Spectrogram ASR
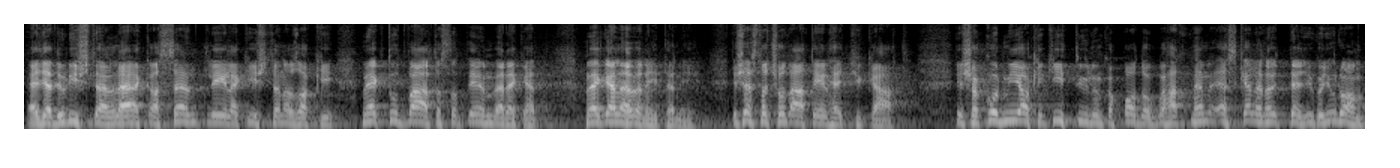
Egyedül Isten lelke, a Szent Lélek Isten az, aki meg tud változtatni embereket, megeleveníteni. És ezt a csodát élhetjük át. És akkor mi, akik itt ülünk a padokban, hát nem ezt kellene, hogy tegyük, hogy Uram,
